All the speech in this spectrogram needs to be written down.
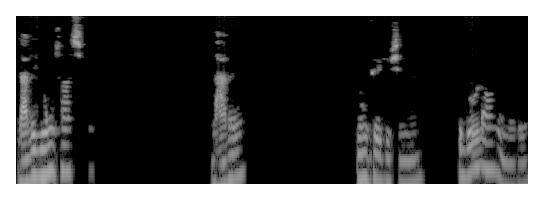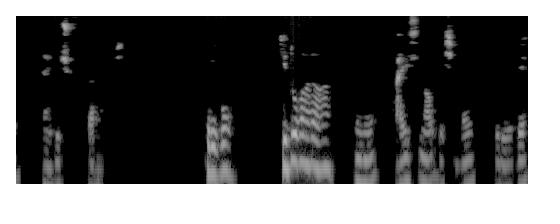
나를 용서하시고, 나를 용서해 주시는 그 놀라운 은혜를 나에게 주셨다는 것입니다. 그리고 기도하라 오늘 말씀하고 계심을 우리에게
